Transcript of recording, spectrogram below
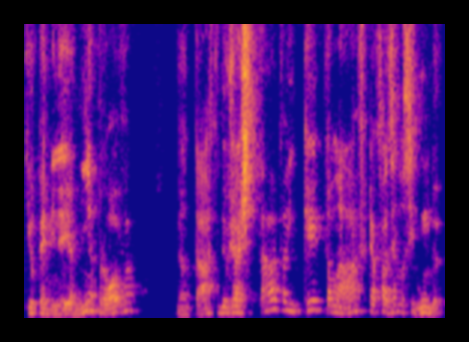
que eu terminei a minha prova, na Antártida, eu já estava em Cape Town, na África, fazendo a segunda.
